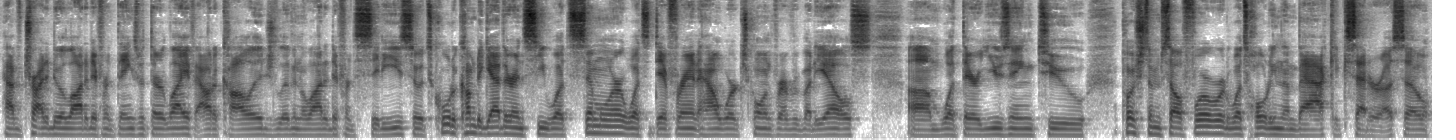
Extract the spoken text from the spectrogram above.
have tried to do a lot of different things with their life out of college, live in a lot of different cities. So it's cool to come together and see what's similar, what's different, how work's going for everybody else um, what they're using to push themselves forward, what's holding them back, etc. So,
